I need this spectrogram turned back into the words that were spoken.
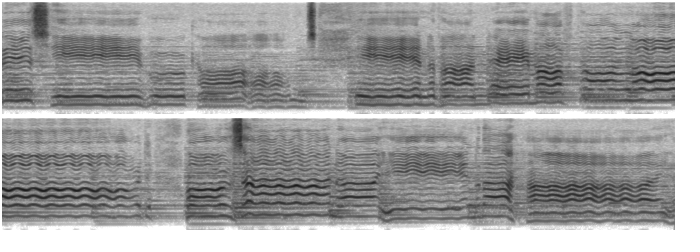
is he who comes in the name of the Lord. Hosanna in the highest.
